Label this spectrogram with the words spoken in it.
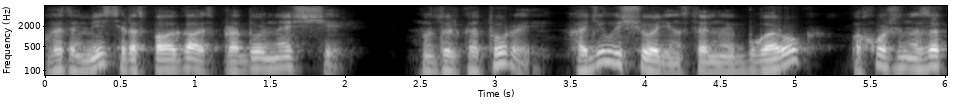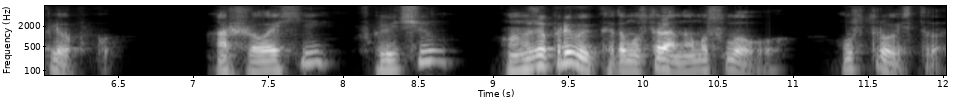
в этом месте располагалась продольная щель, вдоль которой ходил еще один стальной бугорок, похожий на заклепку. Аршалахи включил, он уже привык к этому странному слову, устройство,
